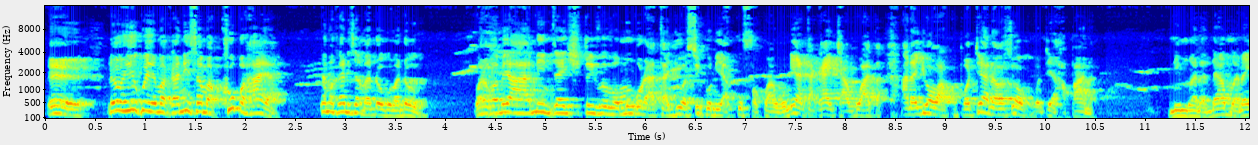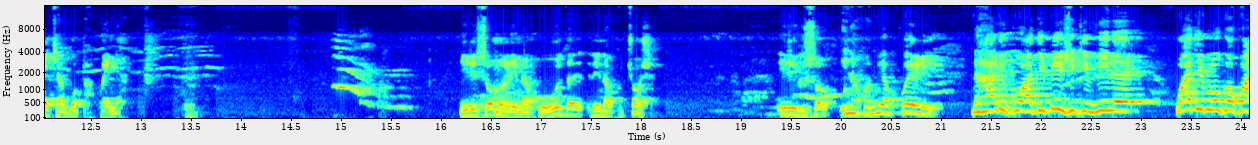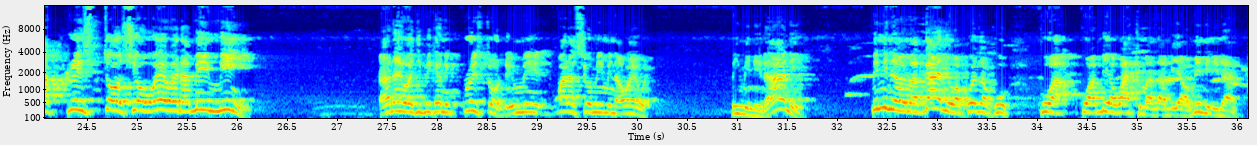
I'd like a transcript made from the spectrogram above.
eh leo hii kwenye makanisa makubwa haya na makanisa madogo madogo Wanakuambia ah mimi nitaishi tu hivyo hivyo Mungu atajua siku ni ya kufa kwangu. Ndiye atakayechagua hata anajua wa kupotea na wasio kupotea hapana. Ni mwanadamu anayechagua pa kwenda. Ili somo linakuuza linakuchosha. Ili so, linakwambia kweli na halikuwajibishi kivile wajibu uko kwa Kristo sio wewe na mimi. Anayewajibika ni Kristo, mimi wala sio mimi na wewe. Mimi ni nani? Mimi ni wema gani wa kuweza ku, kuwa, kuambia watu madhambi yao? Mimi ni nani?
